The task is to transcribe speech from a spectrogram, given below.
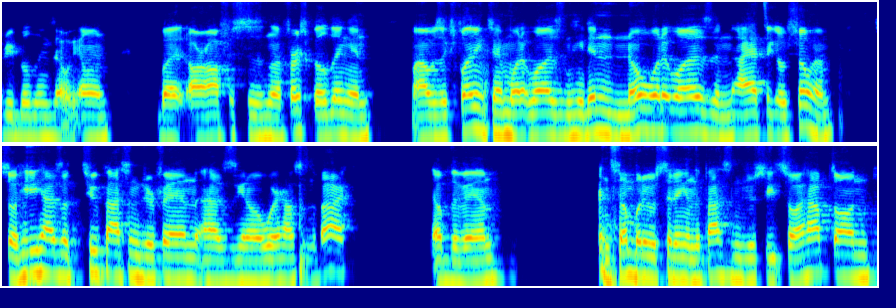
three buildings that we own. But our office is in the first building, and I was explaining to him what it was, and he didn't know what it was, and I had to go show him. So he has a two passenger van that has, you know, a warehouse in the back of the van, and somebody was sitting in the passenger seat. So I hopped on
